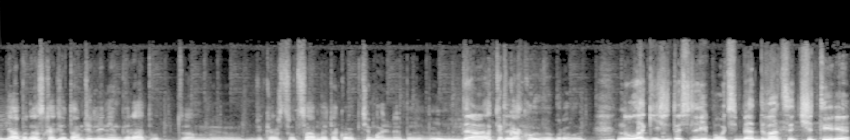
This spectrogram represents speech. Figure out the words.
я бы сходил там, где Ленинград, вот там, э, мне кажется, вот самое такое оптимальное было бы. Да, А ты бы какую выбрала? Ну, логично, то есть, либо у тебя 24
